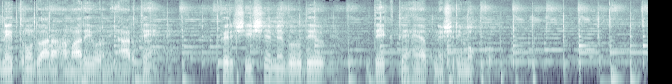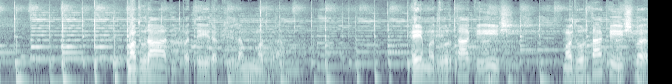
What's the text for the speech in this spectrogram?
नेत्रों द्वारा हमारी ओर निहारते हैं। फिर शीशे में गुरुदेव देखते हैं अपने श्रीमुख को। मधुराधिपते रखिलम मधुरम। हे मधुरता के ईश, मधुरता के ईश्वर,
